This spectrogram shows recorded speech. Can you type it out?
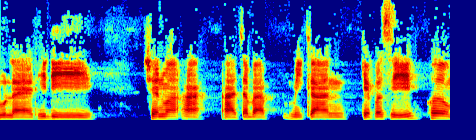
ดูแลที่ดี เช่นว่าอะอาจจะแบบมีการเก็บภาษีเพิ่ม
